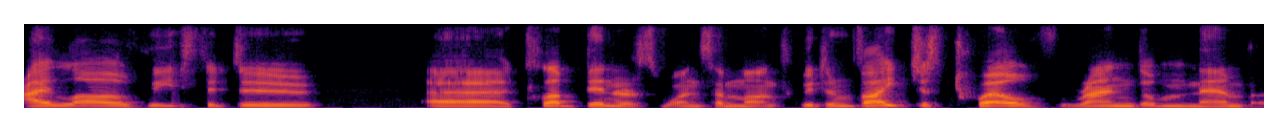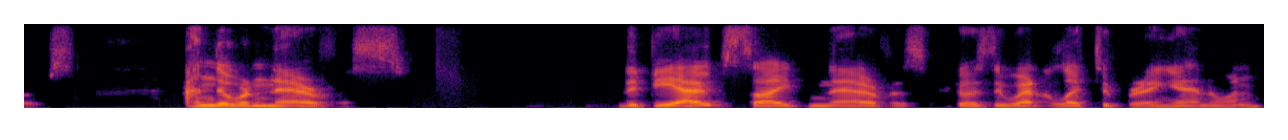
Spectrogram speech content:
I love, we used to do uh, club dinners once a month. We'd invite just 12 random members, and they were nervous. They'd be outside nervous because they weren't allowed to bring anyone.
